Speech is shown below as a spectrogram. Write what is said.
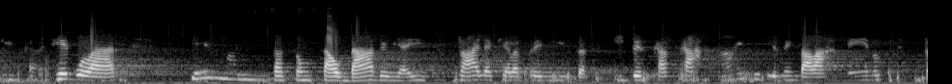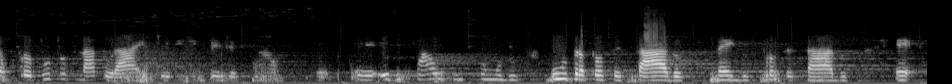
física regular, ter uma alimentação saudável, e aí vale aquela premissa de descascar mais e desembalar menos. Então, produtos naturais, de origem vegetal, é, evitar o consumo dos ultraprocessados né, e dos processados. É,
